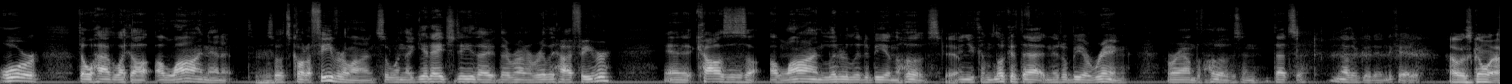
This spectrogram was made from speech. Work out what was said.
or they'll have like a, a line in it. Mm-hmm. So it's called a fever line. So when they get HD, they, they run a really high fever, and it causes a, a line literally to be in the hooves. Yeah. And you can look at that, and it'll be a ring around the hooves, and that's a, another good indicator. I was going.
